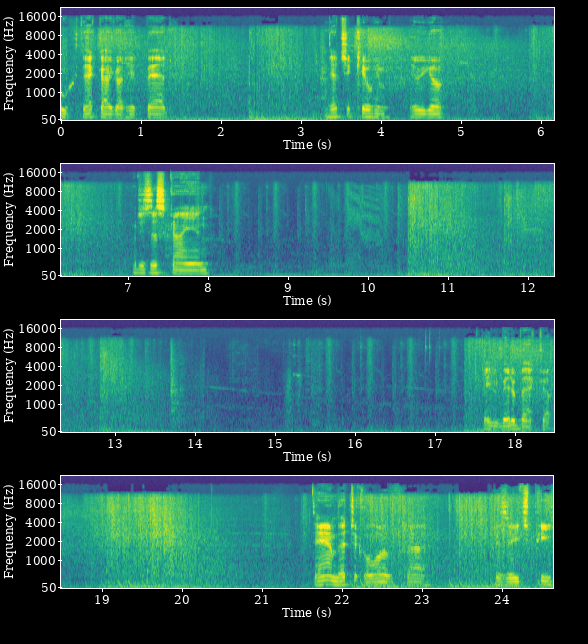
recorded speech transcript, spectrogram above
Ooh, that guy got hit bad. That should kill him. There we go. What is this guy in? Okay, you better back up. Damn, that took a lot of uh, his HP.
